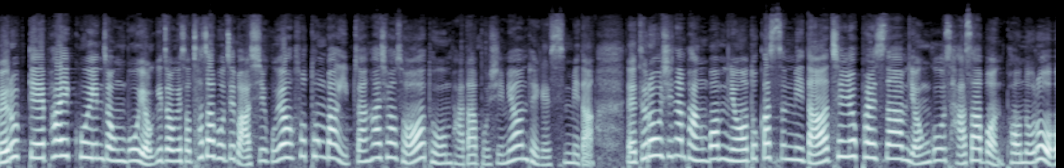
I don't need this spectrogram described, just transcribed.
외롭게 파이코인 정보 여기저기서 찾아보지 마시고요. 소통방 입장하셔서 도움 받아보 시면 되겠습니다. 네, 들어오시는 방법요. 똑같습니다. 7683-0944번 번호로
